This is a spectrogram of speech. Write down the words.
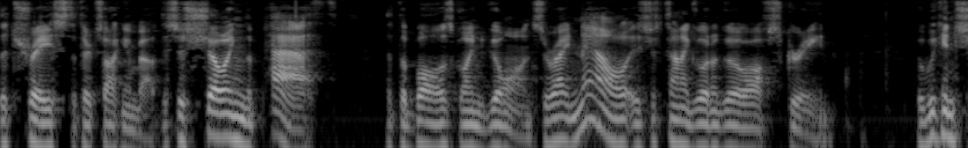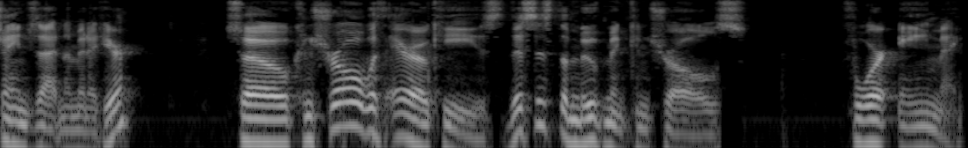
the trace that they're talking about. This is showing the path that the ball is going to go on. So right now, it's just kind of going to go off screen. But we can change that in a minute here. So control with arrow keys. This is the movement controls for aiming.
